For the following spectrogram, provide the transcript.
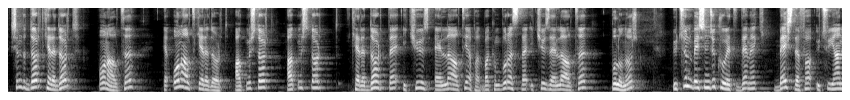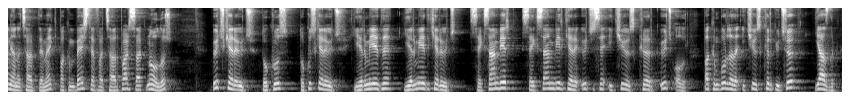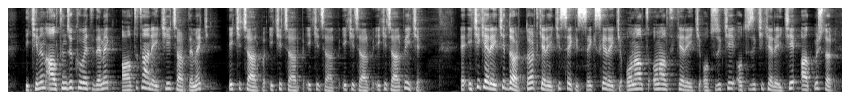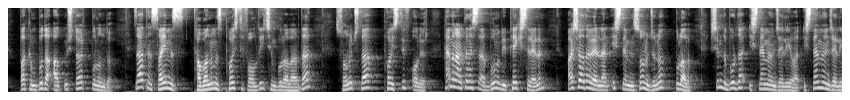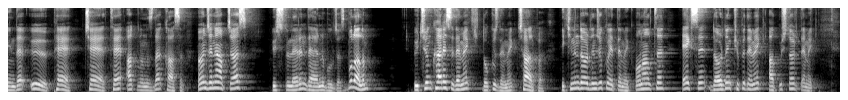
Şimdi 4 kere 4 16. E 16 kere 4 64. 64 kere 4 de 256 yapar. Bakın burası da 256 bulunur. 3'ün 5. kuvveti demek 5 defa 3'ü yan yana çarp demek. Bakın 5 defa çarparsak ne olur? 3 kere 3 9, 9 kere 3 27, 27 kere 3 81, 81 kere 3 ise 243 olur. Bakın burada da 243'ü yazdık. 2'nin 6. kuvveti demek 6 tane 2'yi çarp demek. 2 çarpı 2 çarpı 2 çarpı 2 çarpı 2 çarpı 2. E 2 kere 2 4, 4 kere 2 8, 8 kere 2 16, 16 kere 2 32, 32 kere 2 64. Bakın bu da 64 bulundu. Zaten sayımız tabanımız pozitif olduğu için buralarda sonuç da pozitif oluyor. Hemen arkadaşlar bunu bir pekiştirelim. Aşağıda verilen işlemin sonucunu bulalım. Şimdi burada işlem önceliği var. İşlem önceliğinde Ü, P, Ç, T aklınızda kalsın. Önce ne yapacağız? Üslülerin değerini bulacağız. Bulalım. 3'ün karesi demek 9 demek çarpı 2'nin dördüncü kuvvet demek 16 eksi 4'ün küpü demek 64 demek.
